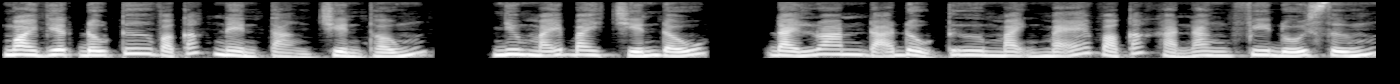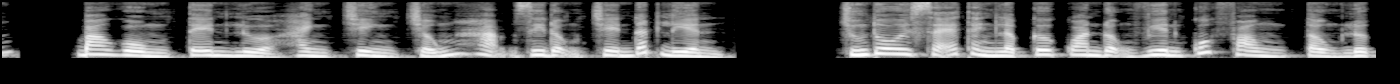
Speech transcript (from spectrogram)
Ngoài việc đầu tư vào các nền tảng truyền thống như máy bay chiến đấu, Đài Loan đã đầu tư mạnh mẽ vào các khả năng phi đối xứng, bao gồm tên lửa hành trình chống hạm di động trên đất liền. Chúng tôi sẽ thành lập cơ quan động viên quốc phòng tổng lực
